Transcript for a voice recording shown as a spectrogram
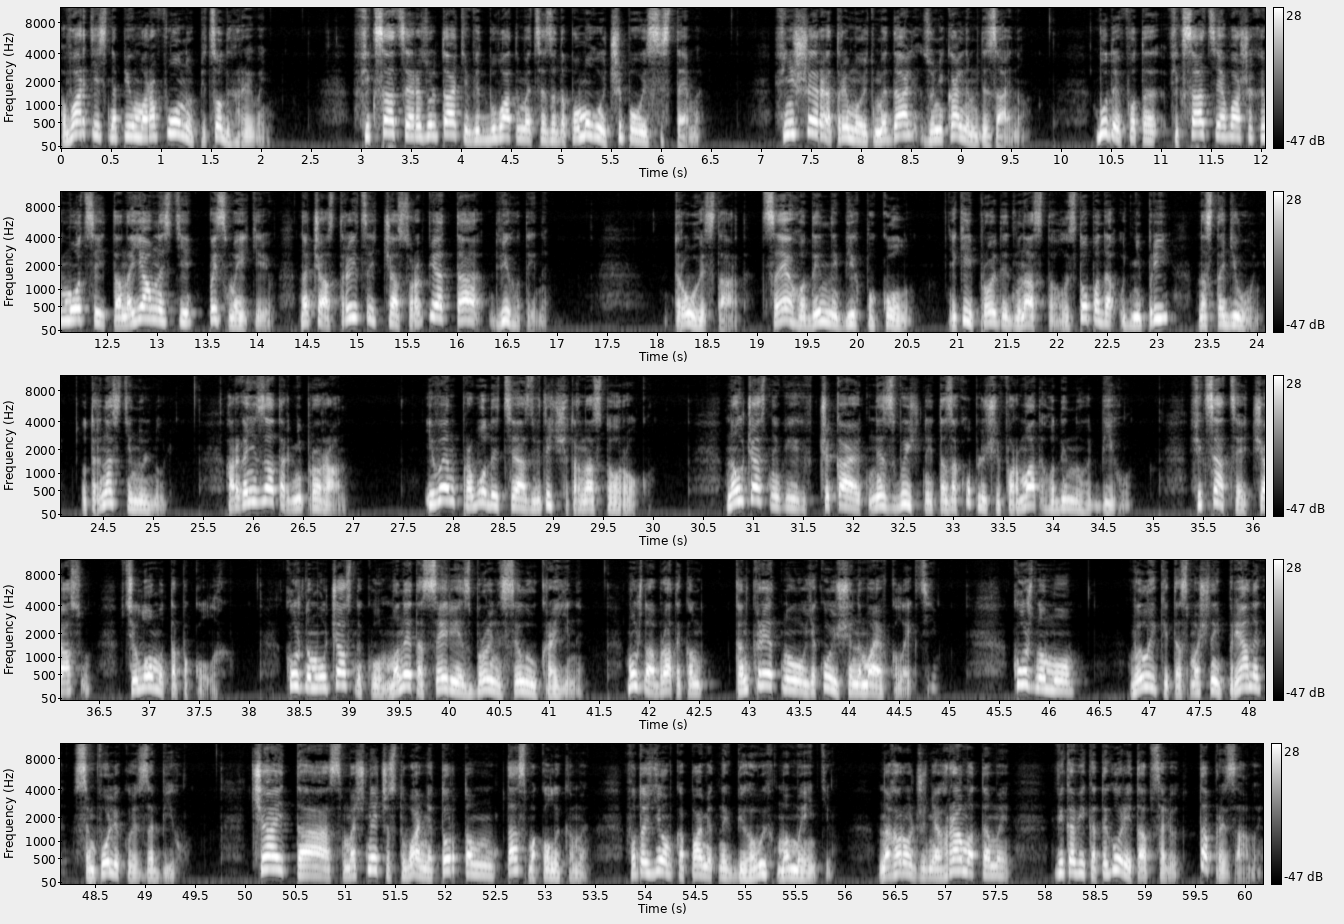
Вартість напівмарафону 500 гривень. Фіксація результатів відбуватиметься за допомогою чипової системи. Фінішери отримують медаль з унікальним дизайном. Буде фотофіксація ваших емоцій та наявності пейсмейкерів на час 30, час 45 та 2 години. Другий старт це годинний біг по колу, який пройде 12 листопада у Дніпрі на стадіоні о 13.00. Організатор Дніпроран. Івент проводиться з 2014 року. На учасників чекають незвичний та захоплюючий формат годинного бігу, фіксація часу в цілому та по колах. Кожному учаснику монета серії Збройні Сили України. Можна обрати кон- конкретну, якої ще немає в колекції. Кожному великий та смачний пряник з символікою забігу. Чай та смачне частування тортом та смаколиками, фотозйомка пам'ятних бігових моментів, нагородження грамотами, вікові категорії та абсолют та призами.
